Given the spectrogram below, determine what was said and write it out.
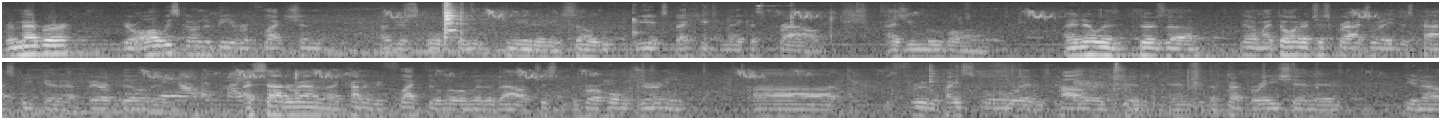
Remember, you're always going to be a reflection of your school community, so we expect you to make us proud as you move on. I know there's a, you know, my daughter just graduated this past weekend at Fairfield, and I sat around and I kind of reflected a little bit about just her whole journey uh, through high school and college and, and the preparation and, you know,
